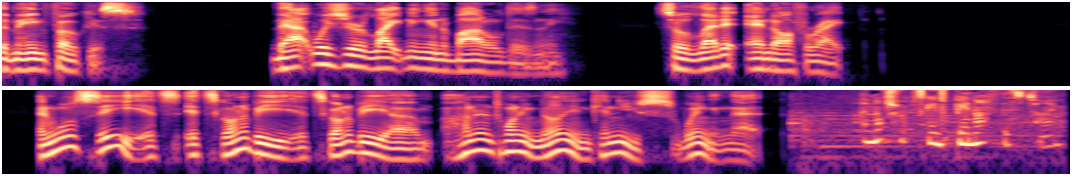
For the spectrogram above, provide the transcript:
the main focus. That was your lightning in a bottle, Disney. So let it end off right. And we'll see. It's it's gonna be it's gonna be um, 120 million. Can you swing in that? I'm not sure it's going to be enough this time.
